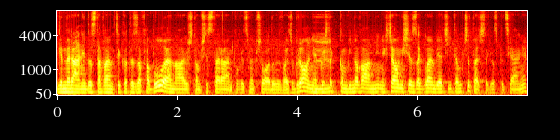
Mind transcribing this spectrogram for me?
generalnie dostawałem tylko te za fabułę, no a już tam się starałem, powiedzmy, przeładowywać broń, jakoś Mhm. tak kombinowałem, nie? Nie chciało mi się zagłębiać i tam czytać tego specjalnie.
